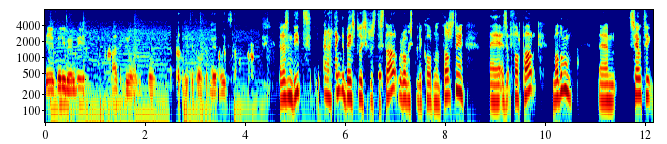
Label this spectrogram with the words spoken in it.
Yeah, very well, mate. Glad to be on, so plenty to talk about at least. There is indeed. And I think the best place for us to start, we're obviously recording on Thursday, uh, is it Fir Park, Motherwell. Um, Celtic,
